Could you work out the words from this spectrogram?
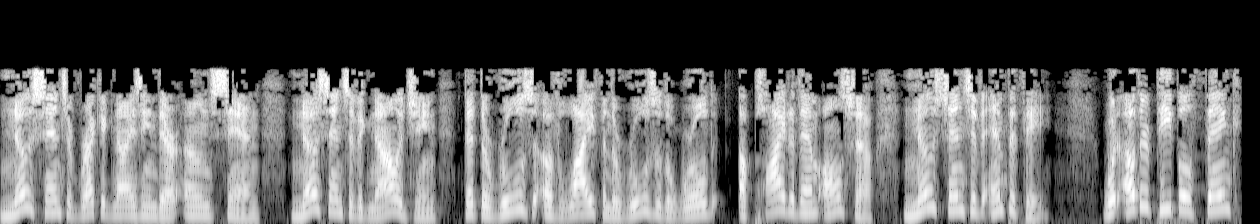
No sense of recognizing their own sin. No sense of acknowledging that the rules of life and the rules of the world apply to them also. No sense of empathy. What other people think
